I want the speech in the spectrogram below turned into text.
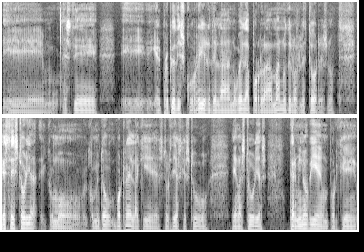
este eh, el propio discurrir de la novela por la mano de los lectores. ¿no? Esta historia, como comentó Borrell aquí estos días que estuvo en Asturias, terminó bien porque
